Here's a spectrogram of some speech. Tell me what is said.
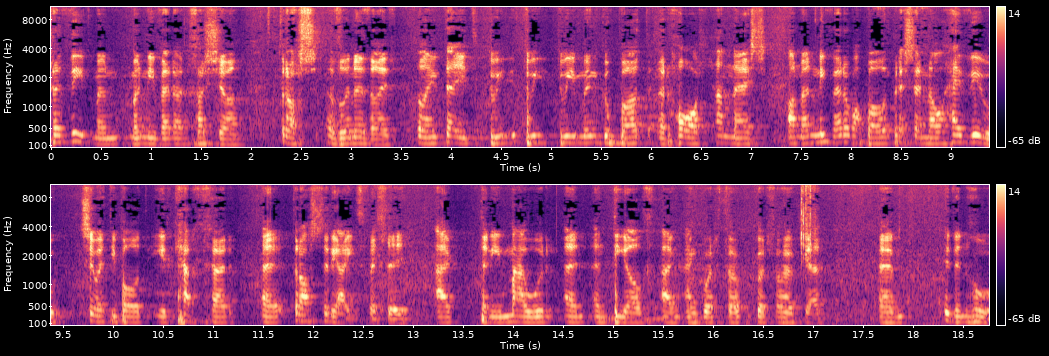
rhyddid mewn, mewn nifer o achosion dros y flynyddoedd. Fel ni'n dwi'n dwi, dwi, dwi'm gwybod yr holl hanes, ond mae nifer o bobl yn bresennol heddiw sydd wedi bod i'r carchar uh, dros yr iaith felly, a da ni mawr yn, yn diolch a'n, an gwerthfawrogiad um, iddyn nhw.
